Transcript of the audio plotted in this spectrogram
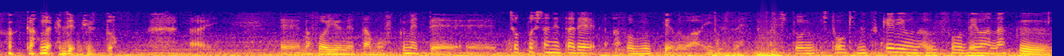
考えてみると、えー、まあ、そういうネタも含めて、えー、ちょっとしたネタで遊ぶっていうのはいいですね人人を傷つけるような嘘ではなく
